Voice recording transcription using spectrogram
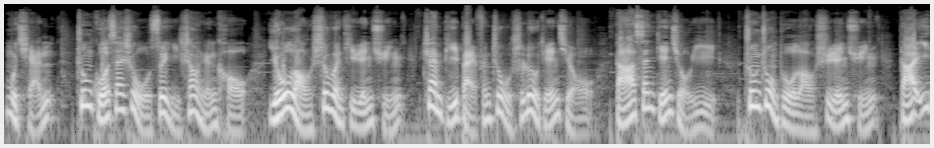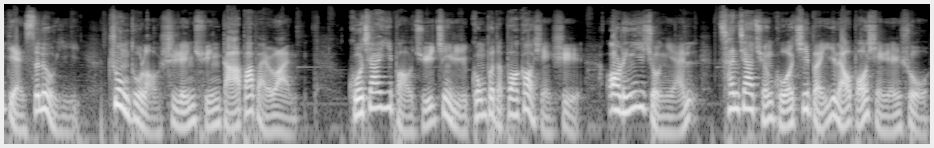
目前中国三十五岁以上人口有老视问题人群占比百分之五十六点九，达三点九亿；中重度老视人群达一点四六亿，重度老视人群达八百万。国家医保局近日公布的报告显示。二零一九年参加全国基本医疗保险人数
